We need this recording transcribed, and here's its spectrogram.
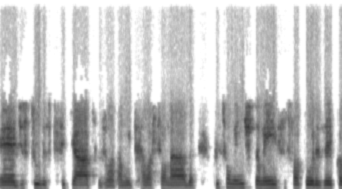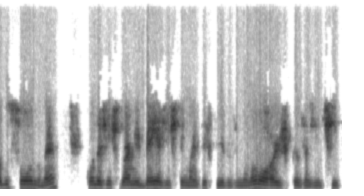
é, distúrbios psiquiátricos, ela está muito relacionada, principalmente também esses fatores aí por causa do sono, né? Quando a gente dorme bem, a gente tem mais defesas imunológicas, a gente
